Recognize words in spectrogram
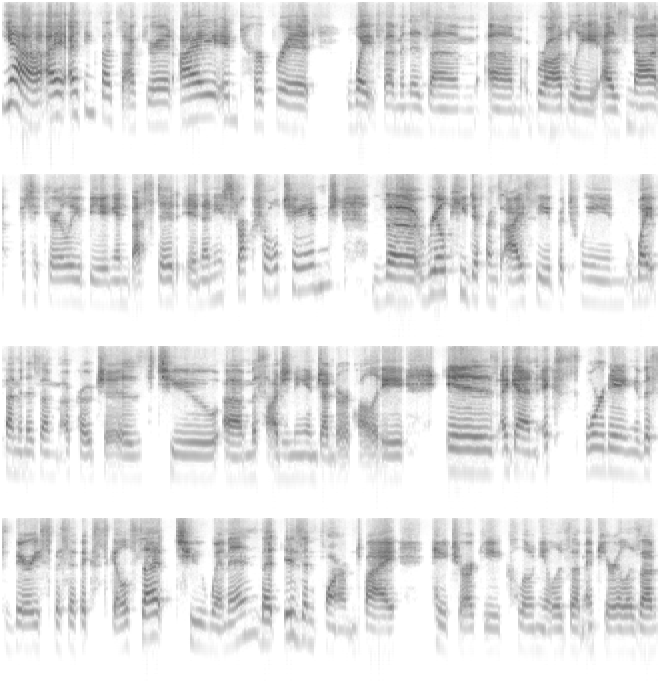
Yeah, I, I think that's accurate. I interpret white feminism um, broadly as not particularly being invested in any structural change. The real key difference I see between white feminism approaches to uh, misogyny and gender equality is, again, exporting this very specific skill set to women that is informed by patriarchy, colonialism, imperialism,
